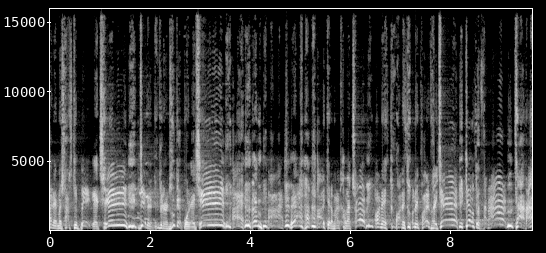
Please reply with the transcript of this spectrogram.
আরে আমি শাস্তি পেয়ে গেছি। জেলের ভিতরে ঢুকে পড়েছি। আর কেন মার খাওয়াচ্ছ? অনেক অনেক অনেক পরে হয়েছে কেউ তো থামা থামা।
